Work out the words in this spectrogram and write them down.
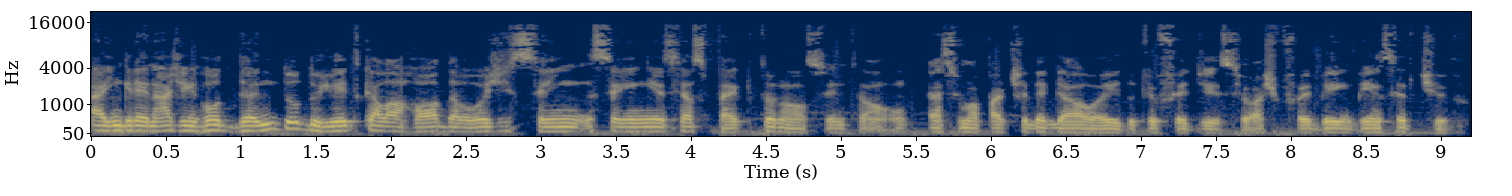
a engrenagem rodando do jeito que ela roda hoje, sem, sem esse aspecto nosso. Então, essa é uma parte legal aí do que o Fê disse. Eu acho que foi bem, bem assertivo.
